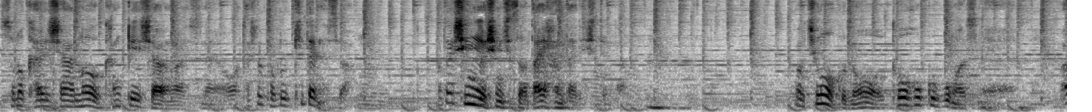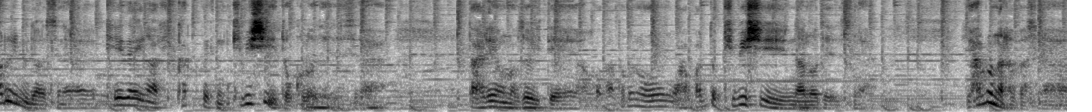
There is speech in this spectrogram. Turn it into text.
その会社の関係者がですね私のところに来たんですよ。私信用進出は大反対でして中国の東北部はですねある意味ではですね経済が比較的厳しいところでですね大連を除いて他のところは割と厳しいなのでですねやるならばですね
